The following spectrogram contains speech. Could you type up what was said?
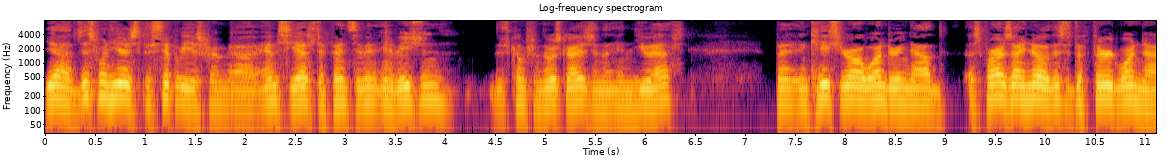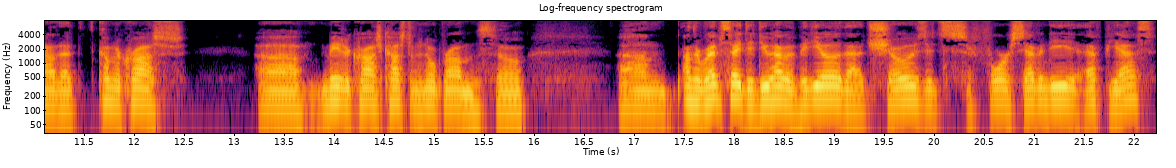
yeah, this one here specifically is from uh, MCS Defensive Innovation. This comes from those guys in the in the U.S. But in case you're all wondering now, as far as I know, this is the third one now that's come across uh, made it across customs, no problems. So, um, on their website, they do have a video that shows it's 470 FPS.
